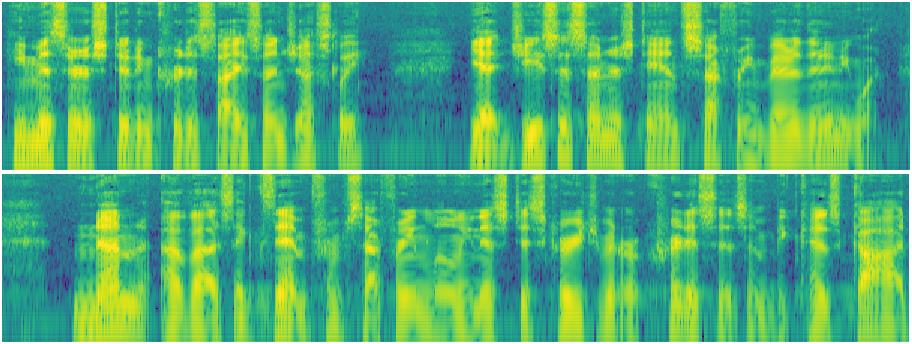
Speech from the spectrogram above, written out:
he misunderstood and criticized unjustly? Yet Jesus understands suffering better than anyone. None of us exempt from suffering, loneliness, discouragement, or criticism because God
